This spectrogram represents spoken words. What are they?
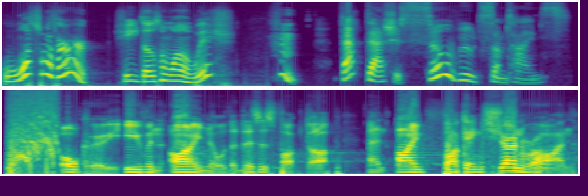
What's with her? She doesn't want to wish? That dash is so rude sometimes. Okay, even I know that this is fucked up, and I'm fucking Shenron!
